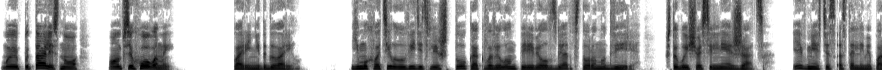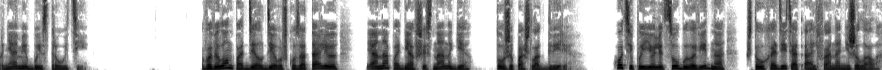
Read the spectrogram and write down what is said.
Мы пытались, но он психованный. Парень не договорил. Ему хватило увидеть лишь то, как Вавилон перевел взгляд в сторону двери, чтобы еще сильнее сжаться и вместе с остальными парнями быстро уйти. Вавилон поддел девушку за талию, и она, поднявшись на ноги, тоже пошла к двери. Хоть и по ее лицу было видно, что уходить от Альфа она не желала.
